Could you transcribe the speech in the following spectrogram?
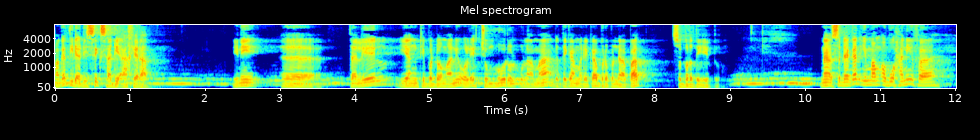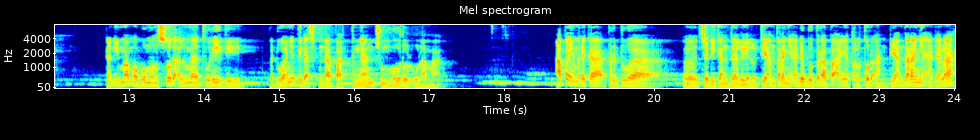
maka tidak disiksa di akhirat. Ini eh, dalil yang dipedomani oleh jumhurul ulama ketika mereka berpendapat seperti itu. Nah, sedangkan Imam Abu Hanifah dan Imam Abu Mansur Al-Maturidi keduanya tidak sependapat dengan jumhurul ulama. Apa yang mereka berdua uh, jadikan dalil. Di antaranya ada beberapa ayat Al-Qur'an. Di antaranya adalah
